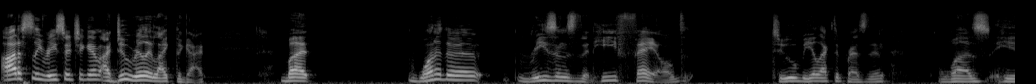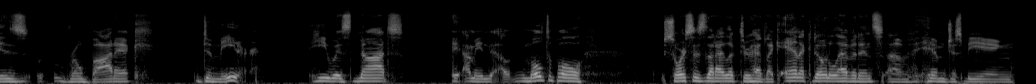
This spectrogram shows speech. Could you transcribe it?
honestly researching him, I do really like the guy, but one of the reasons that he failed to be elected president was his robotic demeanor. He was not, I mean, uh, multiple sources that I looked through had like anecdotal evidence of him just being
